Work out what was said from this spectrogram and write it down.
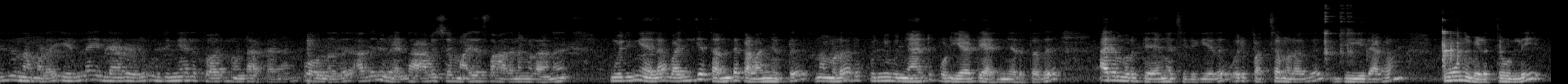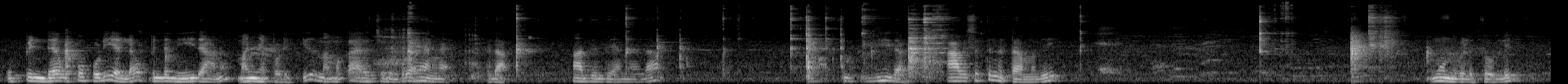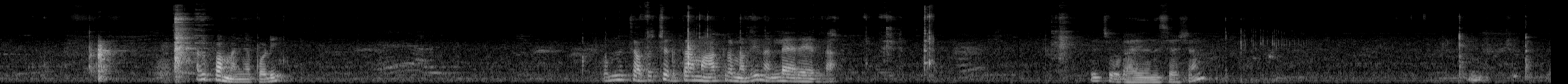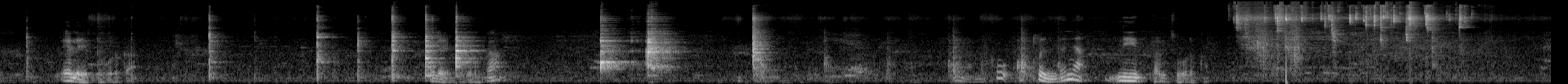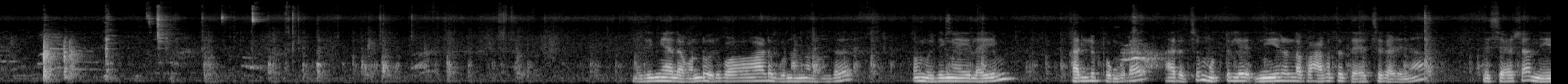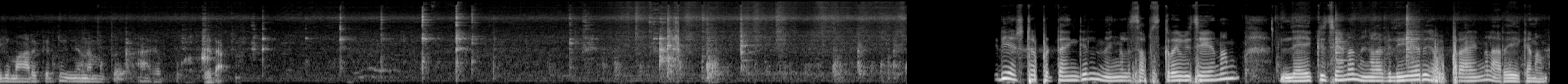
ഇന്ന് നമ്മൾ എണ്ണയില്ലാതെ ഒരു മുരിങ്ങയില തോരൻ ഉണ്ടാക്കാനാണ് പോകുന്നത്. അതിന് വേണ്ട ആവശ്യമായ സാധനങ്ങളാണ്. മുരിങ്ങയില വലിയ തണ്ട് കളഞ്ഞിട്ട് നമ്മൾ അത് കുഞ്ഞു കുഞ്ഞായിട്ട് പൊടിയായിട്ട് അരിഞ്ഞെടുത്തത് അരമുറി തേങ്ങ ചിരുകിയത് ഒരു പച്ചമുളക് ജീരകം മൂന്ന് വെളുത്തുള്ളി ഉപ്പിന്റെ ഉപ്പ് പൊടിയല്ല ഉപ്പിന്റെ നീരാണ് മഞ്ഞൾപ്പൊടി ഇത് നമുക്ക് അരച്ചുകൊണ്ട് തേങ്ങ ഇടാം. ആദ്യം തേങ്ങ ഇടാം. ജീരകം. ആവശ്യത്തിന് ഇട്ടാൽ മതി. മൂന്ന് വെളുത്തുള്ളി അല്പം മഞ്ഞൾപ്പൊടി ഒന്ന് ചതച്ചെടുത്താൽ മാത്രം മതി നല്ല അരയല്ല. ചൂടായതിന് ശേഷം ഇലയിട്ട് കൊടുക്കാം. ഇലയിട്ട് കൊടുക്കാം. നമുക്ക് ഉപ്പിന്റെ ഞാൻ നീര് തളിച്ച് കൊടുക്കാം. മുരിങ്ങയില കൊണ്ട് ഒരുപാട് ഗുണങ്ങളുണ്ട്. അപ്പം മുരിങ്ങയിലയും കല്ലുപ്പും കൂടെ അരച്ച് മുട്ടിൽ നീരുള്ള ഭാഗത്ത് തേച്ച് കഴിഞ്ഞാൽ അതിന് ശേഷം നീര് മാറിക്കിട്ടും. ഇനി നമുക്ക് അരപ്പ് ഇടാം. വീഡിയോ ഇഷ്ടപ്പെട്ടെങ്കിൽ നിങ്ങൾ സബ്സ്ക്രൈബ് ചെയ്യണം ലൈക്ക് ചെയ്യണം നിങ്ങളെ വിലയേറിയ അഭിപ്രായങ്ങൾ അറിയിക്കണം.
